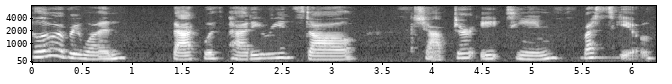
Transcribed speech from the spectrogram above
Hello, everyone. Back with Patty Reed's doll, Chapter 18 Rescue.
